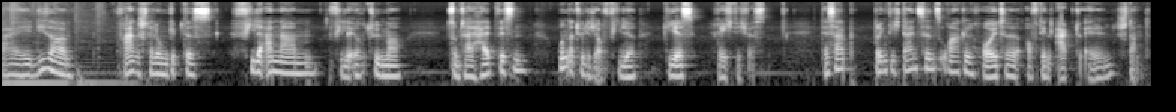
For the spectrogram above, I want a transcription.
Bei dieser Fragestellung gibt es viele Annahmen, viele Irrtümer, zum Teil Halbwissen und natürlich auch viele, die es richtig wissen. Deshalb bringt dich dein Zinsorakel heute auf den aktuellen Stand.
